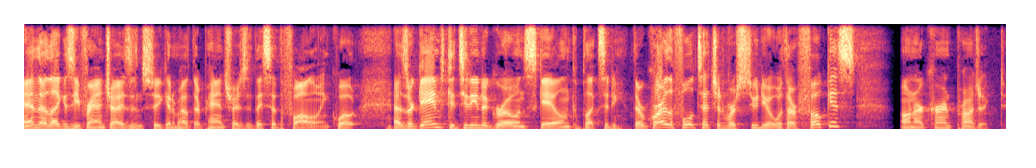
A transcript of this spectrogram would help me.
and their legacy franchise. And speaking about their franchises, they said the following quote: As our games continue to grow in scale and complexity, they require the full attention of our studio. With our focus on our current project,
